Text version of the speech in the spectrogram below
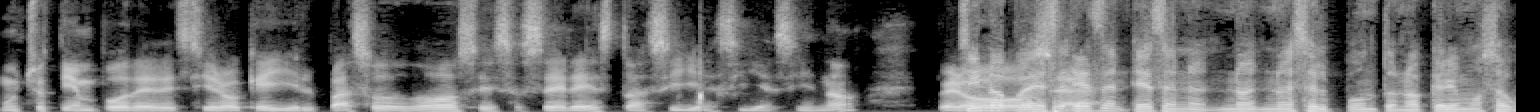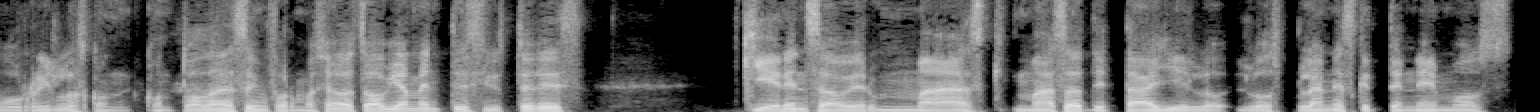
mucho tiempo de decir, ok, el paso dos es hacer esto, así, así, así, ¿no? Pero, sí, no, pues ese, no, es el punto, no queremos aburrirlos con, toda esa información. O sea, obviamente si ustedes quieren saber más, más a detalle los planes que tenemos,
